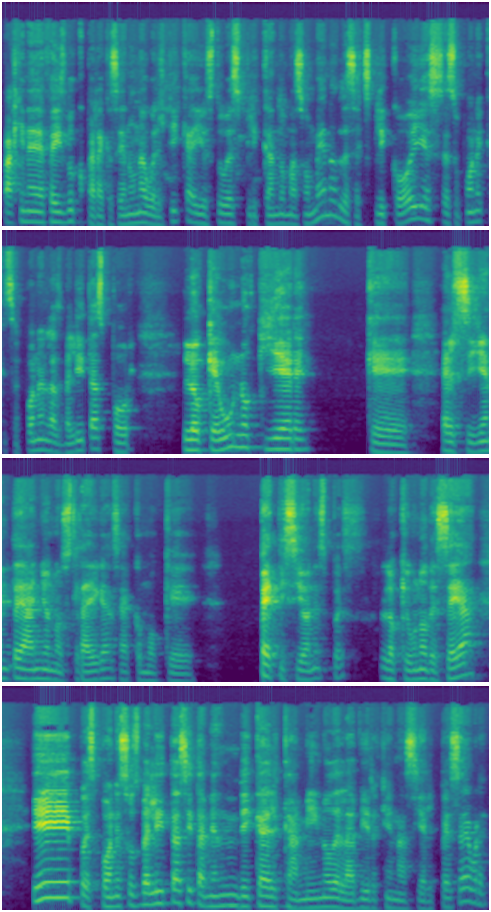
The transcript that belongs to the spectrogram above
página de Facebook para que se den una vueltica y yo estuve explicando más o menos, les explico, hoy se supone que se ponen las velitas por lo que uno quiere que el siguiente año nos traiga, o sea, como que peticiones, pues, lo que uno desea, y pues pone sus velitas y también indica el camino de la Virgen hacia el pesebre.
